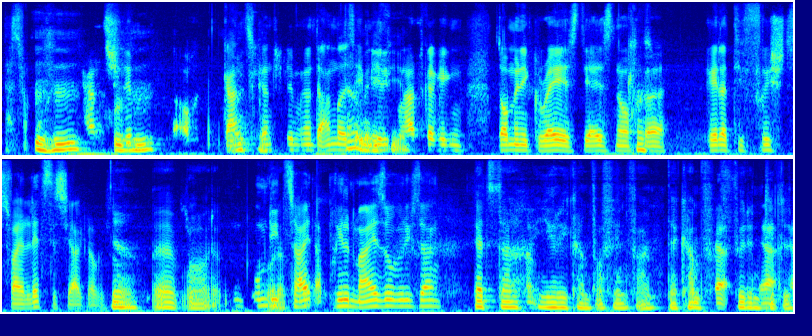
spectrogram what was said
Das war mhm. ganz schlimm. Mhm. Ganz, okay. ganz schlimm. Und der andere ja, ist eben Erik Bratska gegen Dominic Grace. Der ist noch äh, relativ frisch. Das war letztes Jahr, glaube ich. Ja, äh, so, um die Zeit, April, Mai, so würde ich sagen. Letzter Jiri-Kampf auf jeden Fall. Der Kampf ja, für den ja, Titel.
